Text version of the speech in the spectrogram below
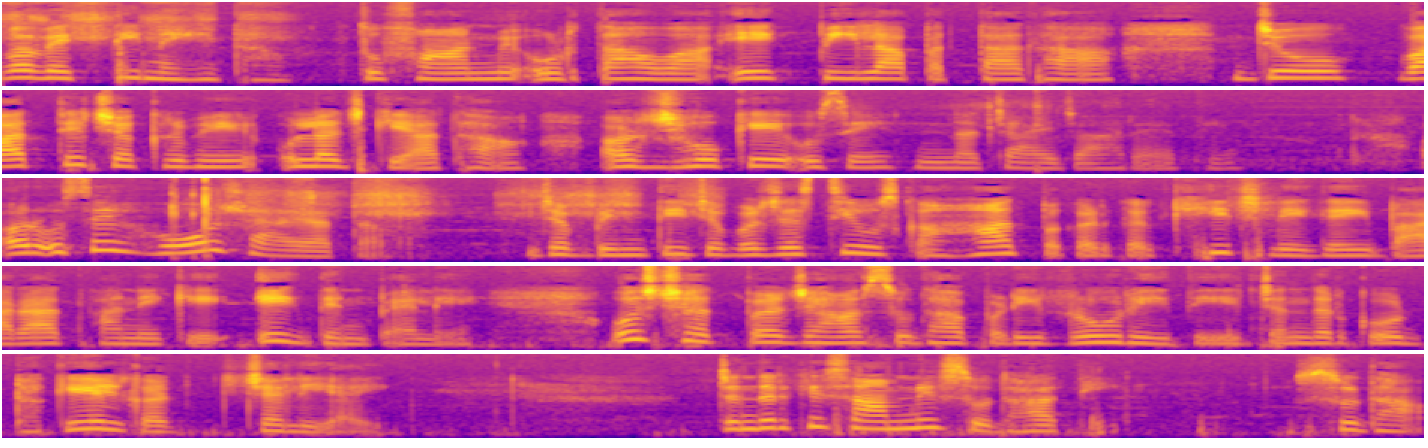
वह व्यक्ति नहीं था। तूफ़ान में उड़ता हुआ एक पीला पत्ता था, जो वाद्य चक्र में उलझ गया था और झोंके उसे नचाए जा रहे थे। और उसे होश आया तब, जब बिनती ज़बरदस्ती उसका हाथ पकड़कर खींच ले गई बारात आने के एक दिन पहले। उस छत पर जहाँ सुधा पड़ी रो रही थी, चंदर को ढकेल कर चली आई। चंदर के सामने सुधा थी। सुधा,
